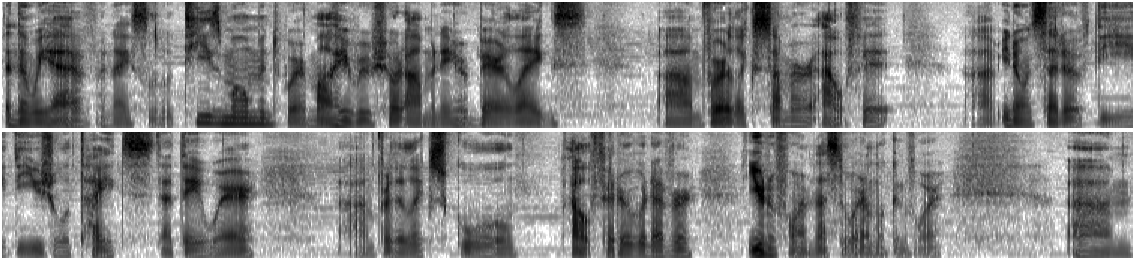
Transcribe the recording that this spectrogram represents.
and then we have a nice little tease moment where Mahiru showed Amane her bare legs um, for like summer outfit. Uh, you know, instead of the the usual tights that they wear um, for their like school outfit or whatever uniform. That's the word I'm looking for. Um,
